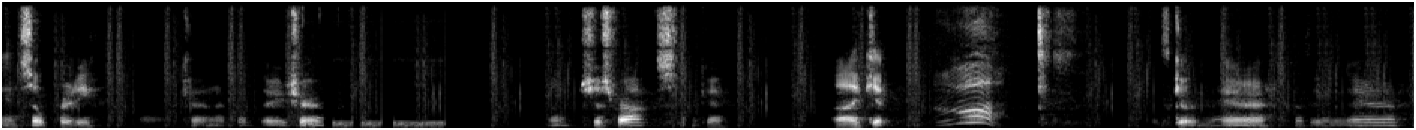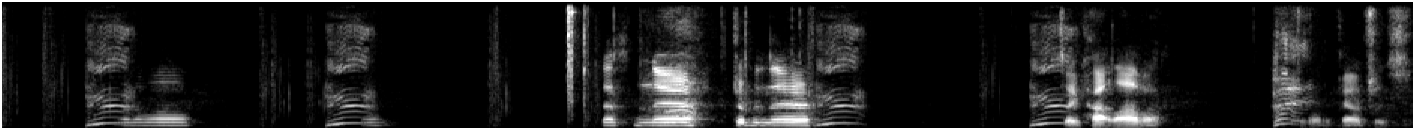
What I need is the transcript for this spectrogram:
And so pretty. I put there? Sure. Oh, it's just rocks. Okay. I like it. Go in there. Nothing in there. On the wall. Nothing there. Jump in there. It's like hot lava. All the couches.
